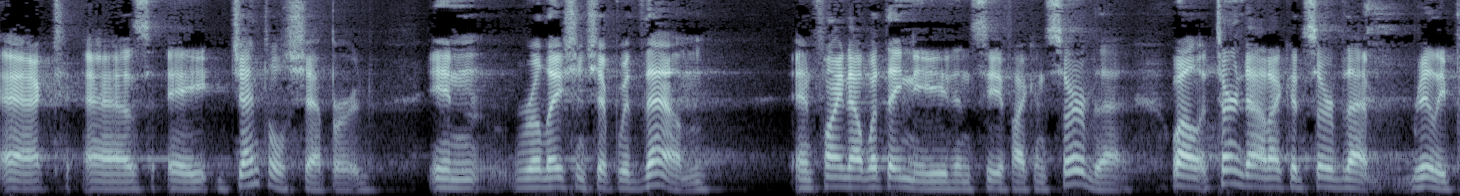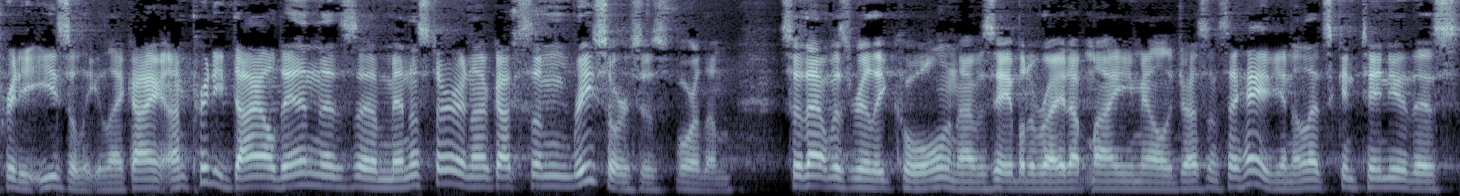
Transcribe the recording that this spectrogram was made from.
act as a gentle shepherd in relationship with them and find out what they need and see if I can serve that? Well, it turned out I could serve that really pretty easily. Like I, I'm pretty dialed in as a minister and I've got some resources for them. So that was really cool. And I was able to write up my email address and say, hey, you know, let's continue this,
